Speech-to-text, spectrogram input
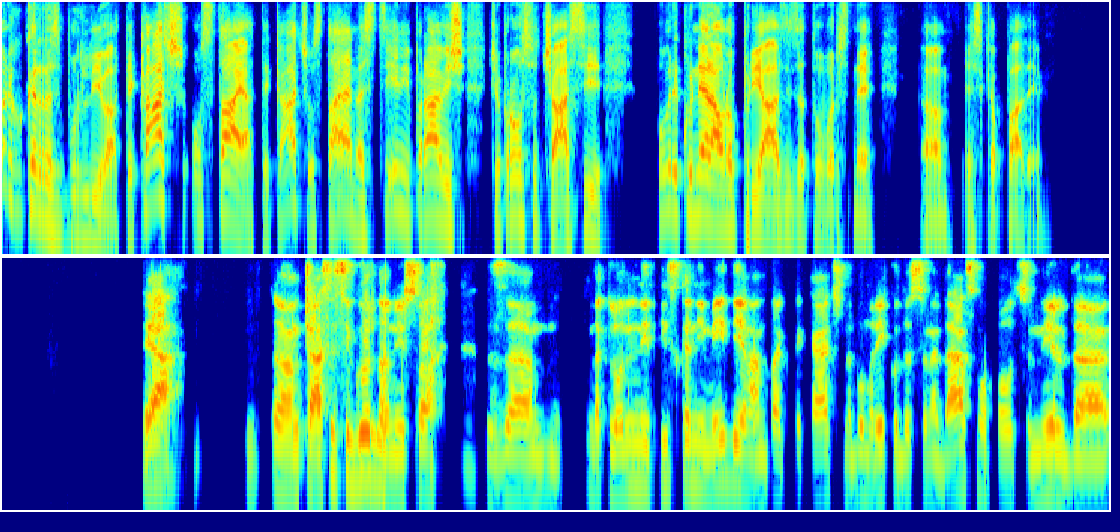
rekel, kar razburljiva. Tekač ostaja, tekač ostaja na sceni, praviš, čeprav so časi, bom rekel, ne ravno prijazni za to vrstne um, eskapade. Ja, um, časi sigurno niso za, um, naklonjeni tiskanim medijem, ampak tekač ne bom rekel, da se ne da, smo pa ocenili, da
